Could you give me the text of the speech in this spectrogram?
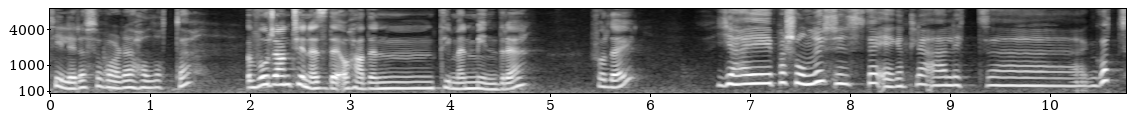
Tidligere så var det halv åtte. Hvordan kjennes det å ha den timen mindre for deg? Jeg personlig syns det egentlig er litt uh, godt.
